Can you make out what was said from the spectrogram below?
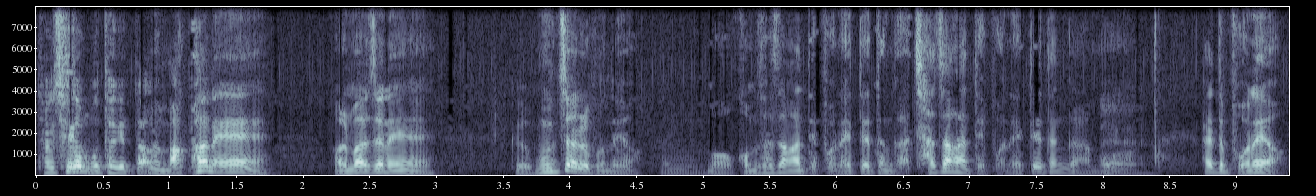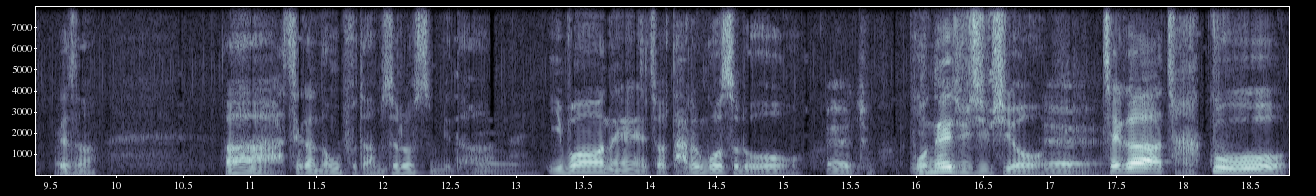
자기 수사 못하겠다. 막판에 얼마 전에 그 문자를 보내요. 음. 뭐 검사장한테 보냈다든가 차장한테 보냈다든가 뭐 네. 하여튼 보내요. 그래서 아 제가 너무 부담스럽습니다. 음. 이번에 저 다른 곳으로 예, 저, 보내주십시오. 예. 제가 자꾸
